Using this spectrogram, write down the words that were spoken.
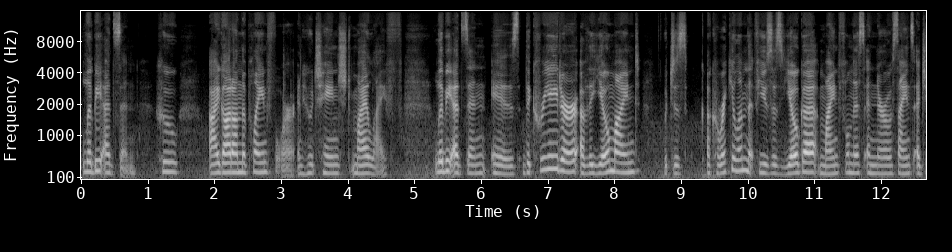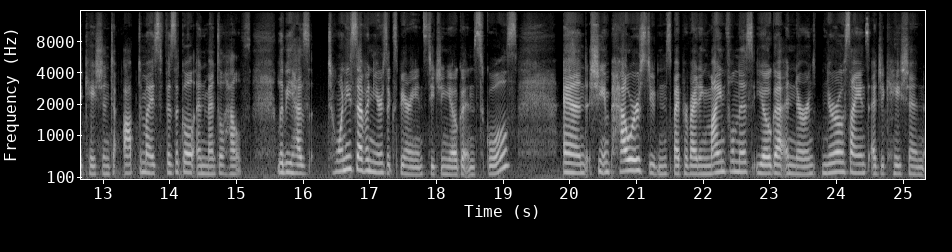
Libby Edson, who I got on the plane for and who changed my life. Libby Edson is the creator of the Yo Mind, which is a curriculum that fuses yoga, mindfulness, and neuroscience education to optimize physical and mental health. Libby has 27 years experience teaching yoga in schools and she empowers students by providing mindfulness, yoga, and neuro- neuroscience education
